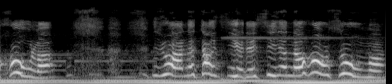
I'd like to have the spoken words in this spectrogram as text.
后了？你说俺那当姐的心情能好受吗？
